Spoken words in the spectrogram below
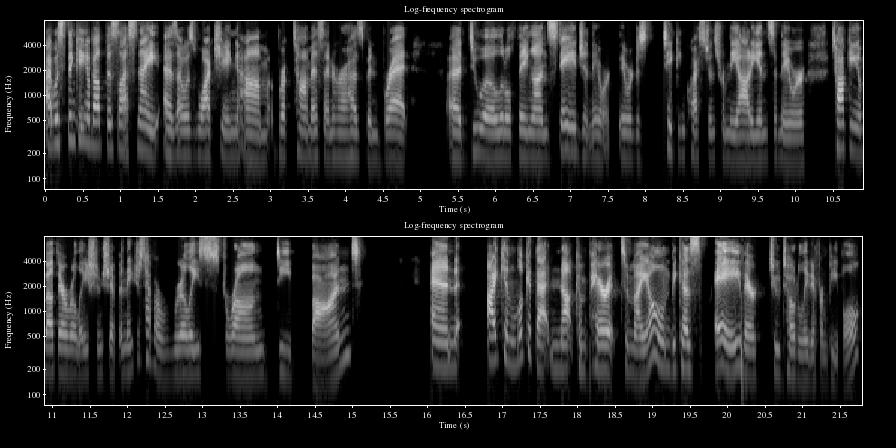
I was thinking about this last night as I was watching um, Brooke Thomas and her husband Brett uh, do a little thing on stage, and they were they were just taking questions from the audience, and they were talking about their relationship, and they just have a really strong, deep bond. And I can look at that and not compare it to my own because A, they're two totally different people.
